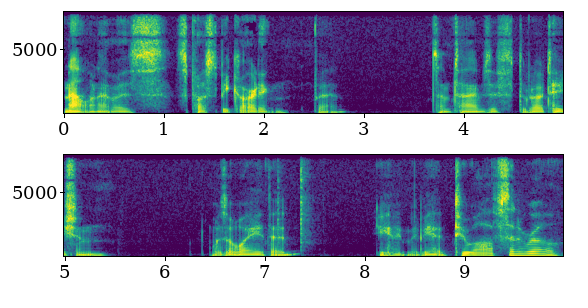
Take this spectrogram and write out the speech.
Not when I was supposed to be guarding, but sometimes if the rotation was a way that you maybe had two offs in a row.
